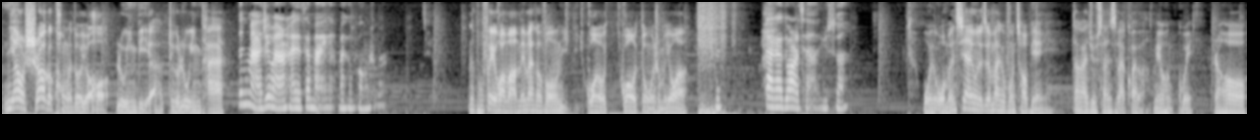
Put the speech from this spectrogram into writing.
你要有十二个孔的都有。录音笔啊，这个录音台，那你买了这玩意儿还得再买一个麦克风是吧？那不废话吗？没麦克风，光有光有洞有什么用啊？大概多少钱啊？预算？我我们现在用的这个麦克风超便宜，大概就三四百块吧，没有很贵。然后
